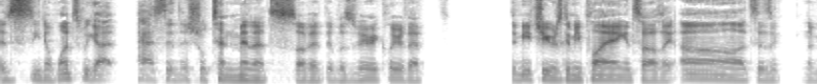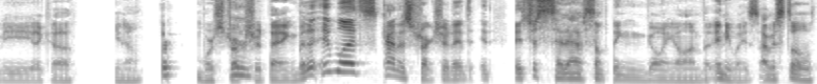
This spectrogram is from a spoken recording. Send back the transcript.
it's you know once we got past the initial ten minutes of it, it was very clear that Dimitri was going to be playing, and so I was like, oh, this isn't going to be like a you know more structured thing, but it, it was kind of structured. It, it it's just said to have something going on. But anyways, I was still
